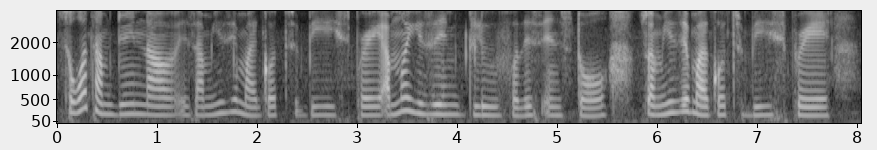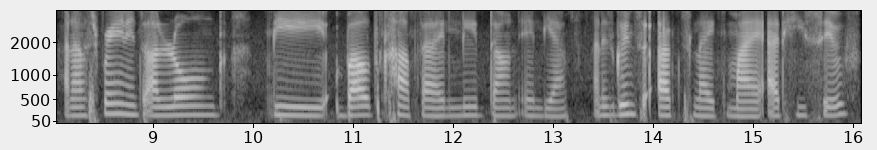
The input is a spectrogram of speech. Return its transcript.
so what i'm doing now is i'm using my got to be spray. I'm not using glue for this install. So i'm using my got to be spray and i'm spraying it along the bald cap that i laid down earlier. And it's going to act like my adhesive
